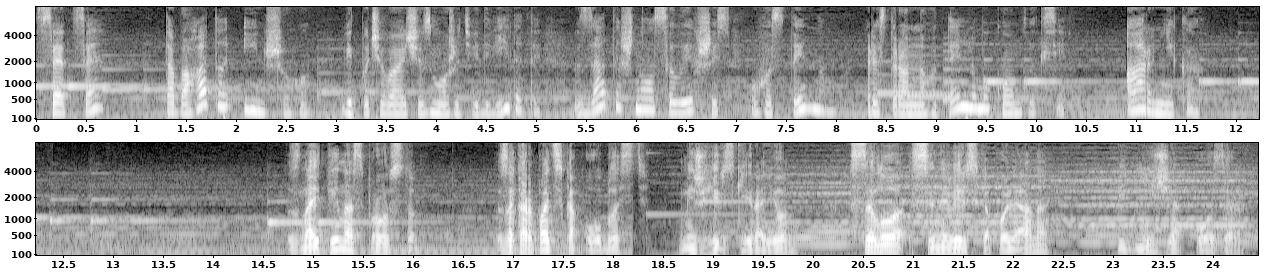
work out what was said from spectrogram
Все це та багато іншого відпочиваючи зможуть відвідати, затишно оселившись у гостинному ресторанно-готельному комплексі Арніка. Знайти нас просто Закарпатська область, Міжгірський район, село Синевирська Поляна, підніжжя озера.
